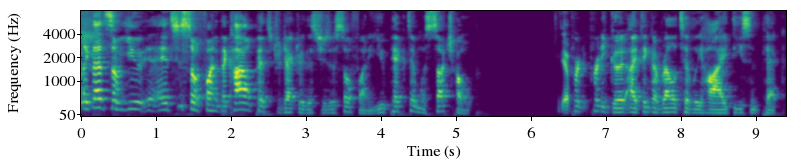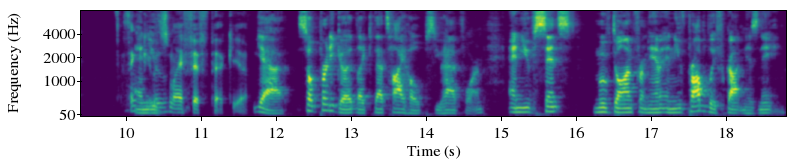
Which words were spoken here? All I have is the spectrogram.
like that's so you it's just so funny the kyle pitts trajectory this year is so funny you picked him with such hope Yep. pretty, pretty good i think a relatively high decent pick I think And it you- was my fifth pick. Yeah. yeah so pretty good like that's high hopes you had for him and you've since moved on from him and you've probably forgotten his name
